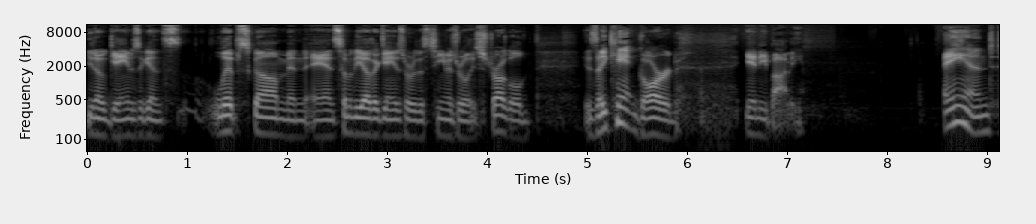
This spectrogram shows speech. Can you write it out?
you know games against Lipscomb and and some of the other games where this team has really struggled, is they can't guard anybody, and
